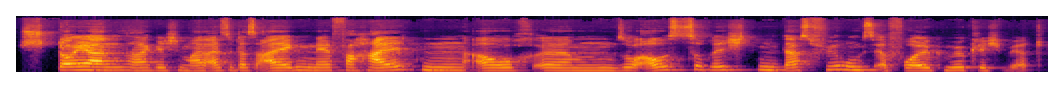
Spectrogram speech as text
steuern, sage ich mal, also das eigene Verhalten auch ähm, so auszurichten, dass Führungserfolg möglich wird.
